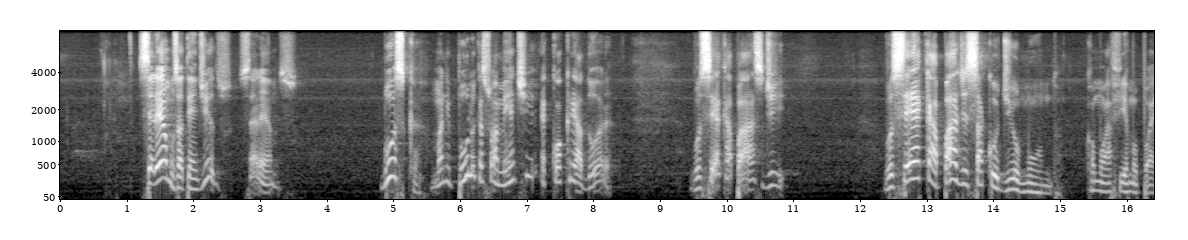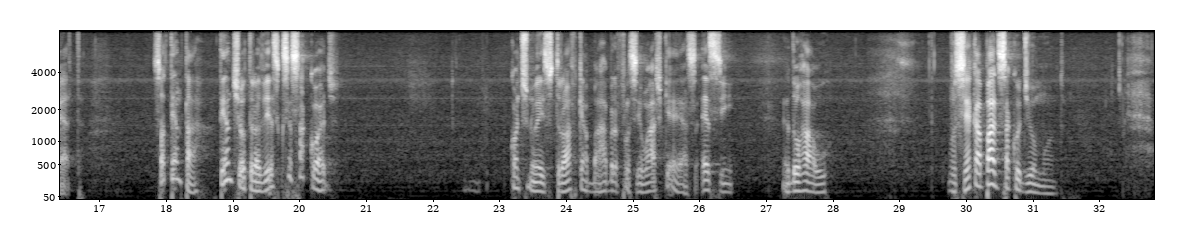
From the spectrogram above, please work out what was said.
Seremos atendidos? Seremos. Busca, manipula que a sua mente é co-criadora. Você é capaz de você é capaz de sacudir o mundo, como afirma o poeta. Só tentar. Tente outra vez que você sacode continuei a estrofe, que a Bárbara falou assim: Eu acho que é essa. É sim. É do Raul. Você é capaz de sacudir o mundo.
